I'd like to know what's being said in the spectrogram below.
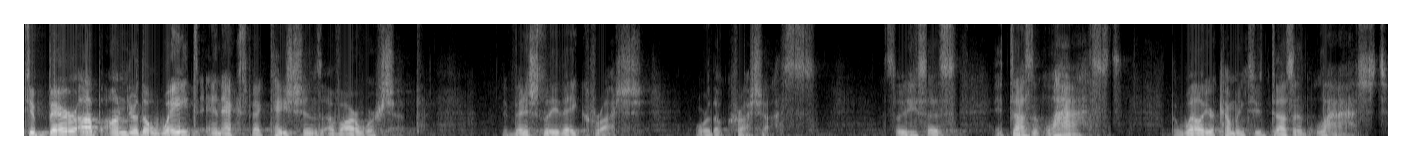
to bear up under the weight and expectations of our worship. Eventually they crush or they'll crush us. So he says, it doesn't last. The well you're coming to doesn't last.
